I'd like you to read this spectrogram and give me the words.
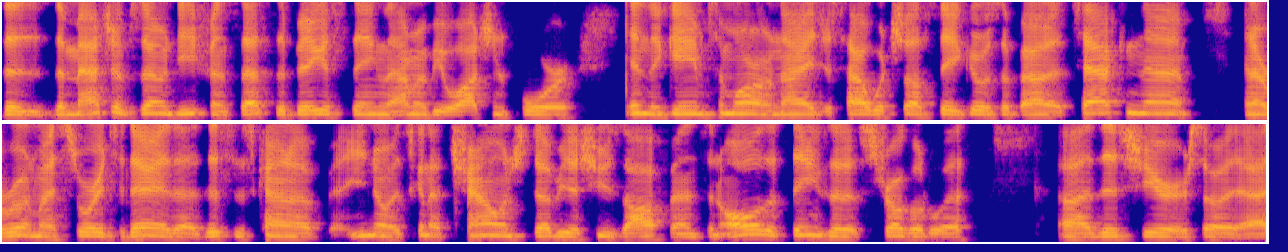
the the matchup zone defense that's the biggest thing that I'm going to be watching for in the game tomorrow night. Just how Wichita State goes about attacking that. And I wrote in my story today that this is kind of you know it's going to challenge WSU's offense and all the things that it struggled with uh, this year. So I,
